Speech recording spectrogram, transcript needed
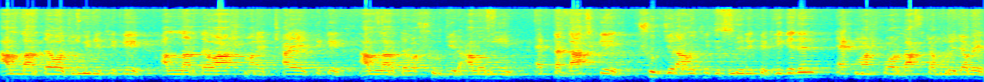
আল্লাহর দেওয়া জমিনে থেকে, আল্লাহর দেওয়া আসমানের ছায়ায় থেকে, আল্লাহর দেওয়া সূর্যের আলো নিয়ে একটা গাছকে সূর্যের আলো থেকে দূরে রেখে ঢেকে দেন। এক মাস পর গাছটা মরে যাবে।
